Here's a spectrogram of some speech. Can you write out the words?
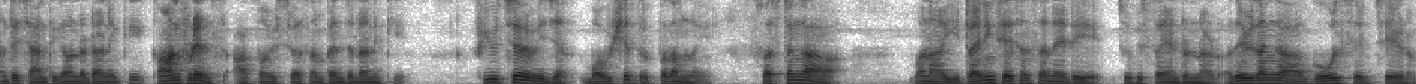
అంటే శాంతిగా ఉండటానికి కాన్ఫిడెన్స్ ఆత్మవిశ్వాసం పెంచడానికి ఫ్యూచర్ విజన్ భవిష్యత్ దృక్పథంని స్పష్టంగా మన ఈ ట్రైనింగ్ సెషన్స్ అనేటివి చూపిస్తాయి అంటున్నాడు అదేవిధంగా గోల్ సెట్ చేయడం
